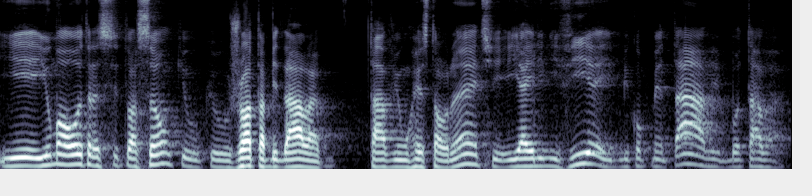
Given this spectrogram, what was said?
E, e uma outra situação que o, que o J. Abdala estava em um restaurante e aí ele me via e me cumprimentava e botava.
